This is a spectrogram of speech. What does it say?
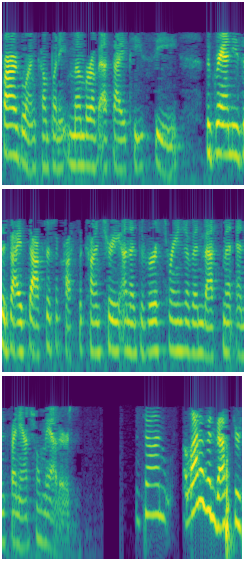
Fargo and Company, member of SIPC. The Grandes advise doctors across the country on a diverse range of investment and financial matters. John, a lot of investors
